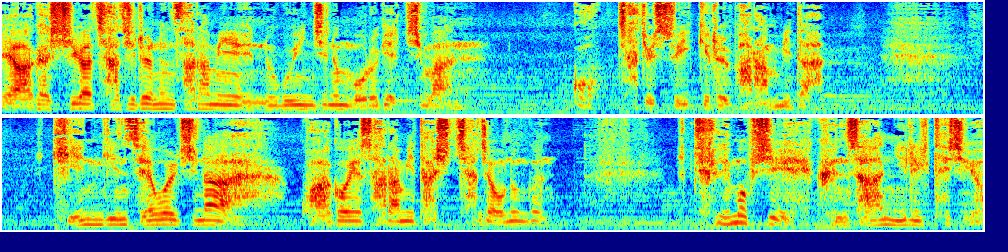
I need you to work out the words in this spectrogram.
이 아가씨가 찾으려는 사람이 누구인지는 모르겠지만 꼭 찾을 수 있기를 바랍니다. 긴긴 세월 지나 과거의 사람이 다시 찾아오는 건 틀림없이 근사한 일일 테지요.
